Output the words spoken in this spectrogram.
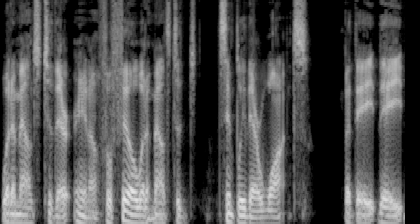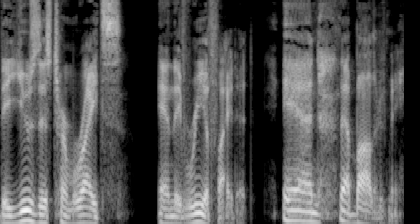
what amounts to their, you know, fulfill what amounts to simply their wants. But they they they use this term rights and they've reified it. And that bothers me.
